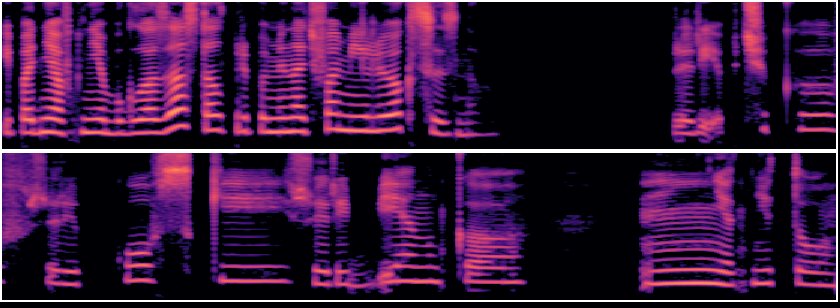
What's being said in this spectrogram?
и, подняв к небу глаза, стал припоминать фамилию акцизного. Жеребчиков, Жеребковский, Жеребенко... Нет, не то.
